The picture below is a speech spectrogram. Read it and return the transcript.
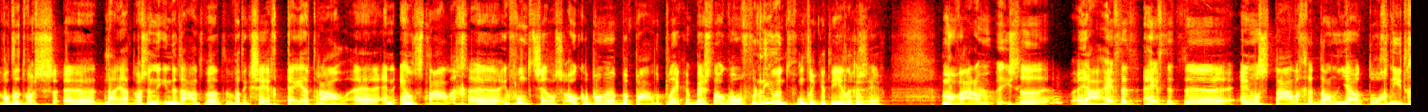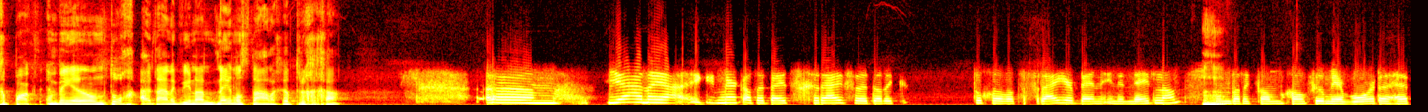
Want het was, nou ja, het was een, inderdaad, wat, wat ik zeg, theatraal en Engelstalig. Ik vond het zelfs ook op een bepaalde plekken best ook wel vernieuwend, vond ik het eerlijk gezegd. Maar waarom is er, ja, heeft het, heeft het eh, Engelstalige dan jou toch niet gepakt en ben je dan toch uiteindelijk weer naar het Nederlandstalige teruggegaan? Ehm, ja, nou ja, ik, ik merk altijd bij het schrijven dat ik toch wel wat vrijer ben in het Nederlands. Mhm. Omdat ik dan gewoon veel meer woorden heb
